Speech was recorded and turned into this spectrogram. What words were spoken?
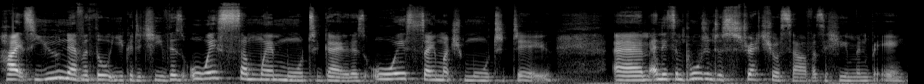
heights you never thought you could achieve, there's always somewhere more to go. There's always so much more to do. Um, and it's important to stretch yourself as a human being.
